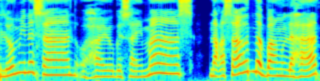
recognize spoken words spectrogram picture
Hello minasan, ohayo gozaimasu. Nakasahod na ba ang lahat?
